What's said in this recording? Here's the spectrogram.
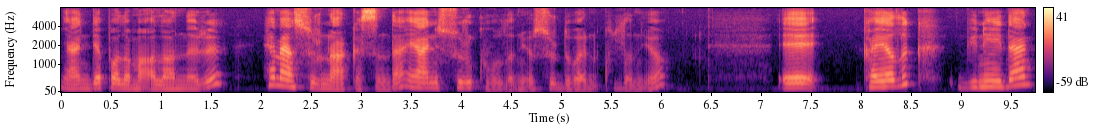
yani depolama alanları hemen surun arkasında yani suru kullanıyor, sur duvarını kullanıyor. E, kayalık güneyden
